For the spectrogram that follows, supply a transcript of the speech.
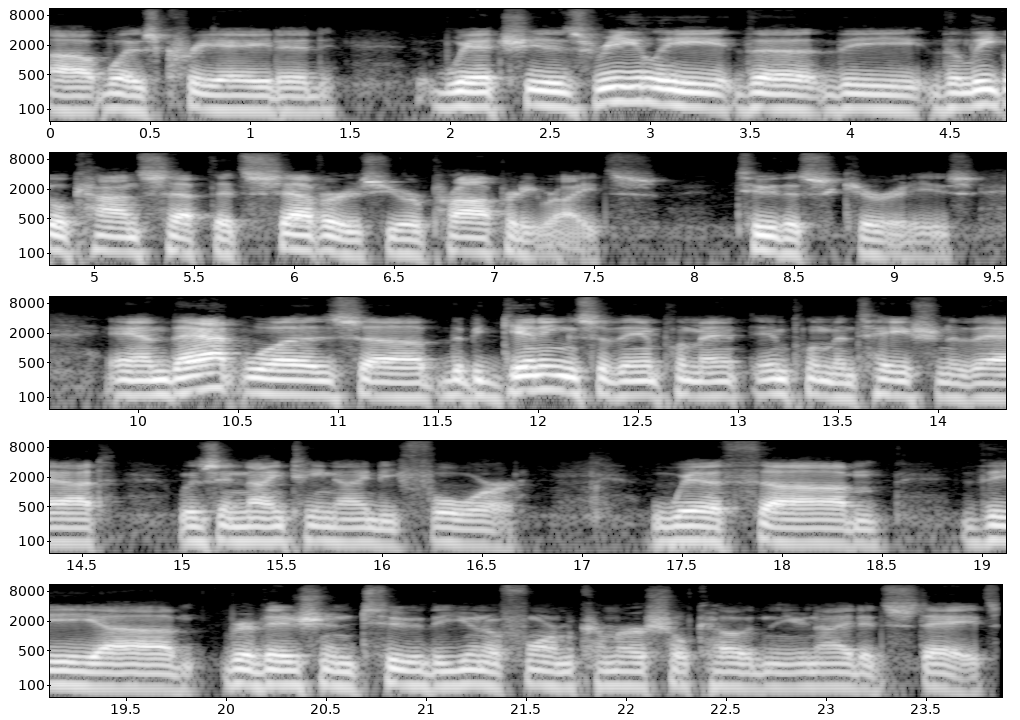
uh, was created which is really the, the, the legal concept that severs your property rights to the securities. And that was uh, the beginnings of the implement, implementation of that was in 1994 with um, the uh, revision to the Uniform Commercial Code in the United States.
